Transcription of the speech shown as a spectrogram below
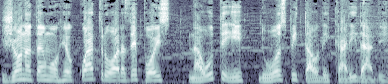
Jonathan morreu quatro horas depois na UTI do Hospital de Caridade.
